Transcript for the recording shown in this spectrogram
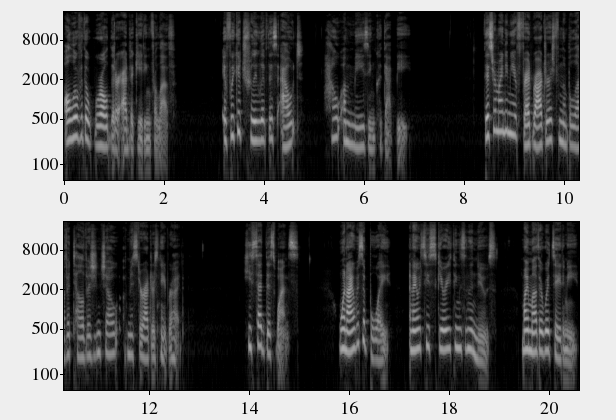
all over the world that are advocating for love. If we could truly live this out, how amazing could that be? This reminded me of Fred Rogers from the beloved television show of Mr. Rogers' Neighborhood. He said this once When I was a boy and I would see scary things in the news, my mother would say to me,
